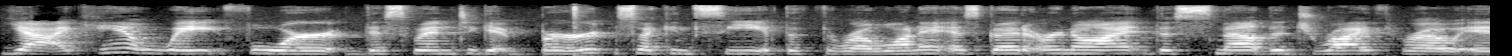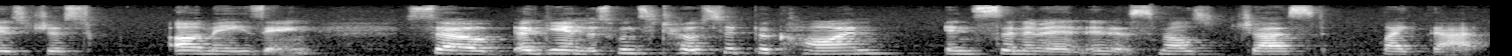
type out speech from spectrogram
yeah, I can't wait for this one to get burnt so I can see if the throw on it is good or not. The smell, the dry throw is just amazing. So again, this one's toasted pecan and cinnamon and it smells just like that.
